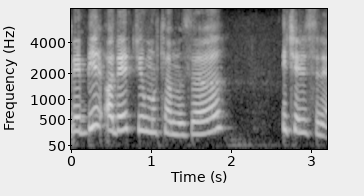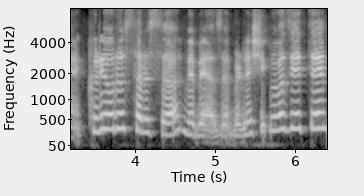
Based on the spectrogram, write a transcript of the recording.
Ve bir adet yumurtamızı içerisine kırıyoruz. Sarısı ve beyazı birleşik bir vaziyette.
